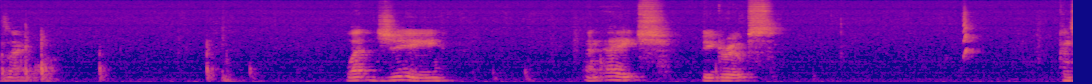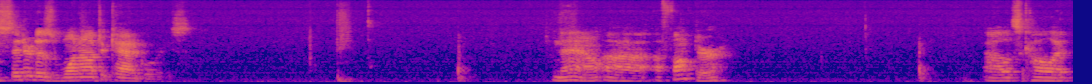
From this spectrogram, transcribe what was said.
example. Let G and H be groups considered as one object categories. Now, uh, a functor, uh, let's call it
